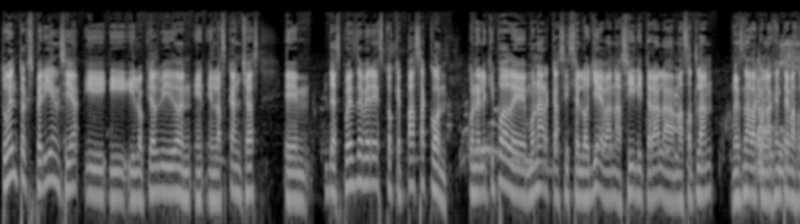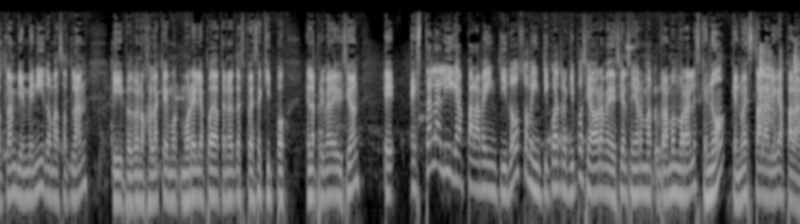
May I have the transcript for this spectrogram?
tú en tu experiencia y, y, lo que has vivido en, en las canchas, eh, después de ver esto que pasa con, con el equipo de Monarcas y se lo llevan así literal a Mazatlán, no es nada con la gente de Mazatlán, bienvenido Mazatlán, y pues bueno, ojalá que Morelia pueda tener después equipo en la primera división. Eh, ¿Está la liga para 22 o 24 equipos? Y ahora me decía el señor Ramón Morales que no, que no está la liga para,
